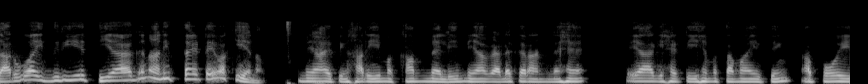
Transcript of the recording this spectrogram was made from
දරුවා ඉදිරියේ තියාගෙන අනිත් අයට ඒවා කියනවා. මෙයා ඉතින් හරීම කම්මැලි, මෙයා වැඩ කරන්නේ නැහැ. එයාගේ හැටි එහෙම තමයි ඉතින් අපෝයි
